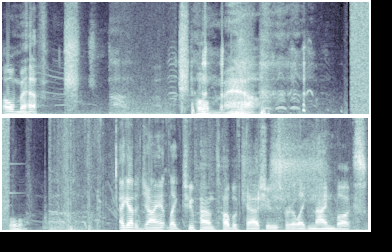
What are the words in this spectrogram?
Oh, Mav. Oh man. Oh. I got a giant like two pound tub of cashews for like nine bucks.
